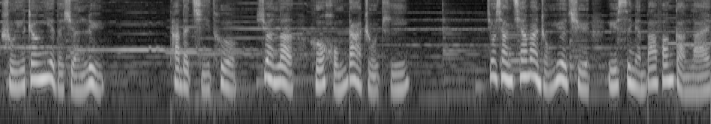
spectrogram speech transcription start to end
属于张掖的旋律。它的奇特、绚烂和宏大主题，就像千万种乐曲于四面八方赶来，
